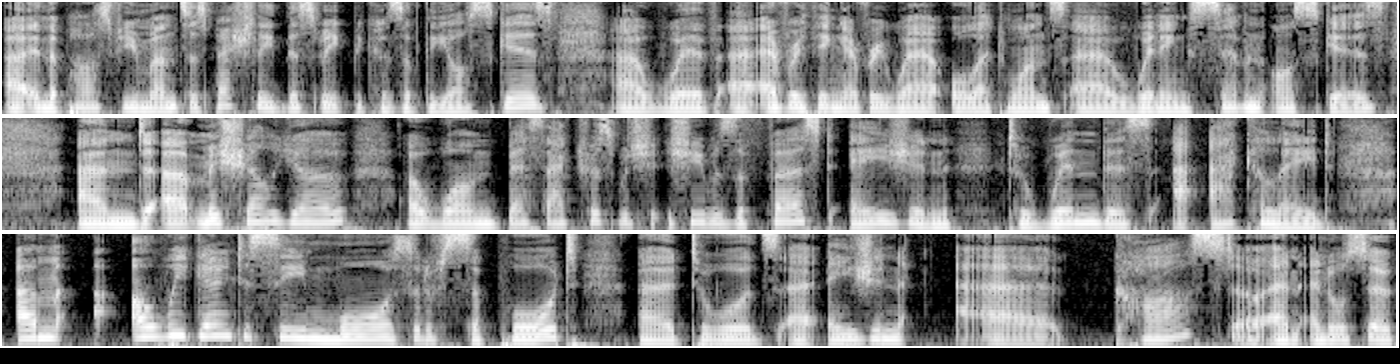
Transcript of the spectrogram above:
uh, in the past few months, especially this week because of the Oscars, uh, with uh, Everything Everywhere All at Once uh, winning seven Oscars. And uh, Michelle Yeoh uh, won Best Actress, which she was the first Asian to win this accolade. Um, are we going to see more sort of support uh, towards uh, Asian uh, cast and, and also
